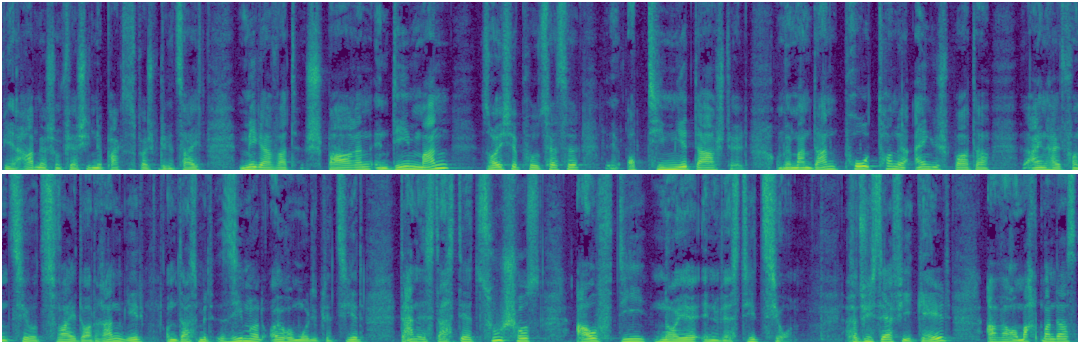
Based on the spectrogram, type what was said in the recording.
wir haben ja schon verschiedene Praxisbeispiele gezeigt, Megawatt sparen, indem man solche Prozesse optimiert darstellt. Und wenn man dann pro Tonne eingesparter Einheit von CO2 dort rangeht und das mit 700 Euro multipliziert, dann ist das der Zuschuss auf die neue Investition. Das ist natürlich sehr viel Geld, aber warum macht man das?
